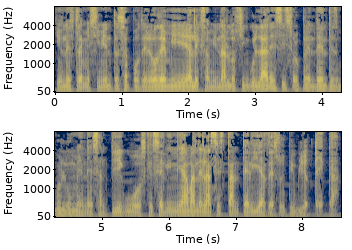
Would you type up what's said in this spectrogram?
y un estremecimiento se apoderó de mí al examinar los singulares y sorprendentes volúmenes antiguos que se alineaban en las estanterías de su biblioteca.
